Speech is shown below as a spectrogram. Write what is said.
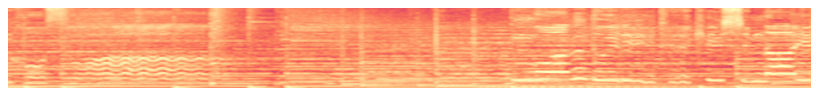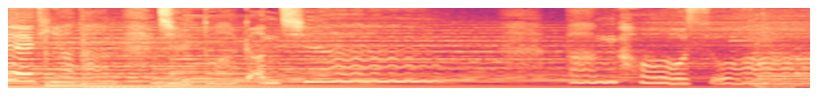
雨伞。我对你提起心内的疼痛，一段感情放乎煞。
